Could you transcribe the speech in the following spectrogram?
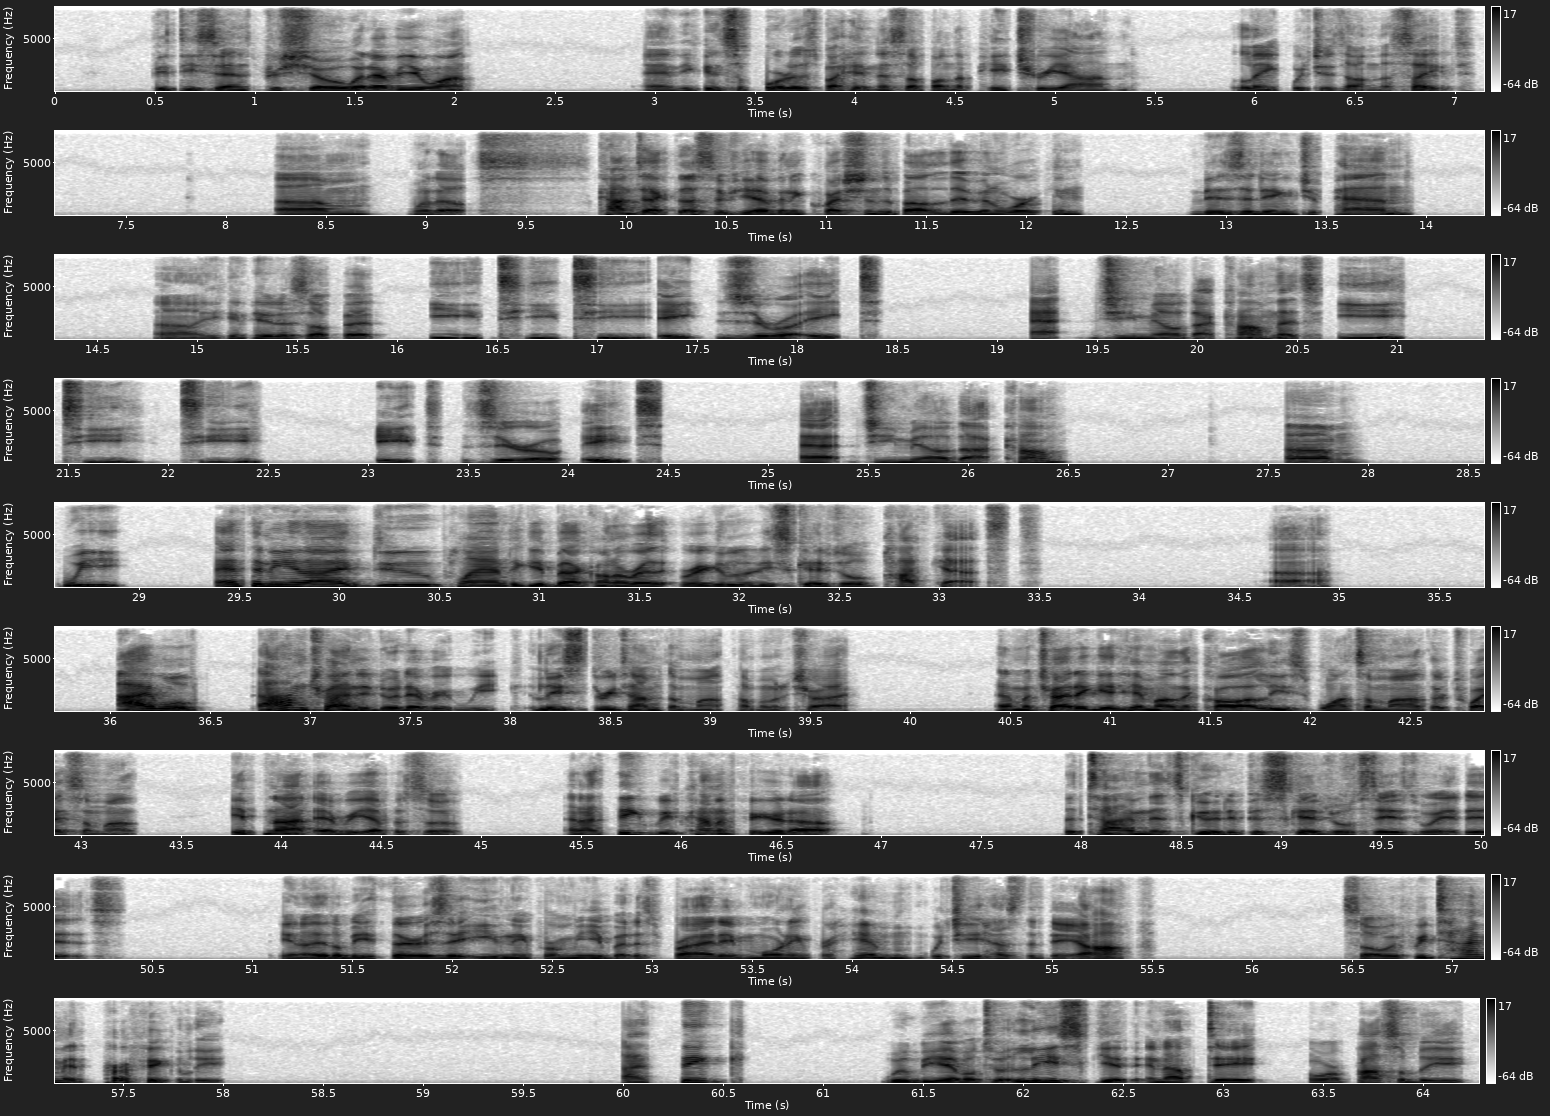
50 cents per show, whatever you want. And you can support us by hitting us up on the Patreon link, which is on the site. Um, what else? Contact us if you have any questions about living, working, visiting Japan. Uh, you can hit us up at ETT808 at gmail.com. That's ETT808 at gmail.com. Um, we, Anthony and I do plan to get back on a re- regularly scheduled podcast. Uh, I will, I'm trying to do it every week, at least three times a month. I'm going to try. And I'm going to try to get him on the call at least once a month or twice a month if not every episode. And I think we've kind of figured out the time that's good if his schedule stays the way it is. You know, it'll be Thursday evening for me, but it's Friday morning for him, which he has the day off. So if we time it perfectly, I think we'll be able to at least get an update or possibly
